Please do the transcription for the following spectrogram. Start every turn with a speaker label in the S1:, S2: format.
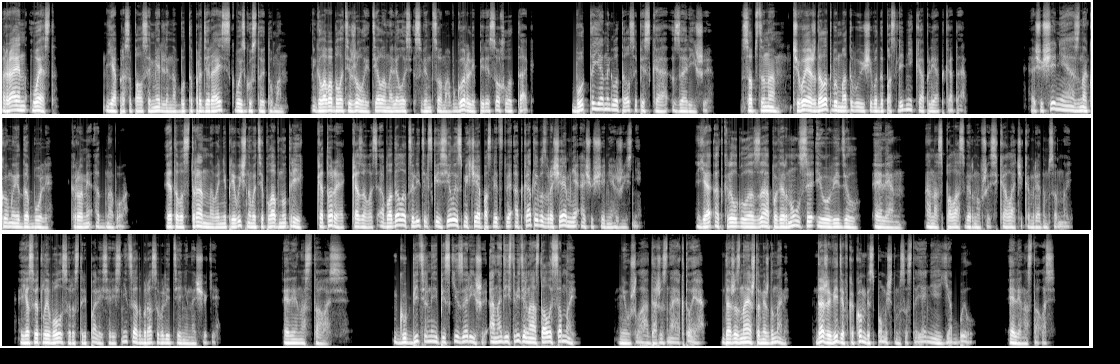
S1: Райан Уэст. Я просыпался медленно, будто продираясь сквозь густой туман. Голова была тяжелой, тело налилось свинцом, а в горле пересохло так, будто я наглотался песка за риши. Собственно, чего я ждал от выматывающего до последней капли отката. Ощущения, знакомые до боли, кроме одного. Этого странного, непривычного тепла внутри, которое, казалось, обладало целительской силой, смягчая последствия отката и возвращая мне ощущение жизни. Я открыл глаза, повернулся и увидел Элен. Она спала, свернувшись калачиком рядом со мной. Ее светлые волосы растрепались, ресницы отбрасывали тени на щеки. Элен осталась. Губительные пески Зариши. Она действительно осталась со мной. Не ушла, даже зная, кто я. Даже зная, что между нами. Даже видя, в каком беспомощном состоянии я был. Элен осталась.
